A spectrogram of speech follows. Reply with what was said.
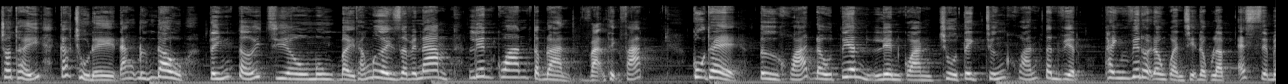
cho thấy các chủ đề đang đứng đầu tính tới chiều mùng 7 tháng 10 giờ Việt Nam liên quan tập đoàn Vạn Thịnh Phát. Cụ thể, từ khóa đầu tiên liên quan Chủ tịch chứng khoán Tân Việt thành viên Hội đồng Quản trị độc lập SCB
